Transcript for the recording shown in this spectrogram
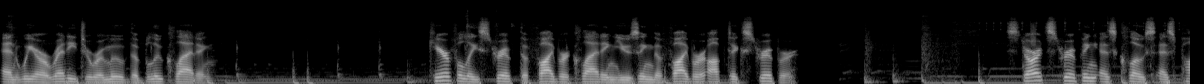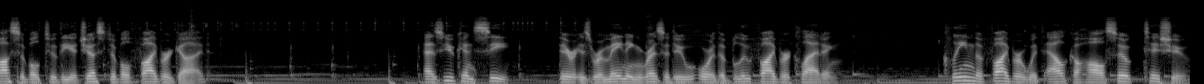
and we are ready to remove the blue cladding. Carefully strip the fiber cladding using the fiber optic stripper. Start stripping as close as possible to the adjustable fiber guide. As you can see, there is remaining residue or the blue fiber cladding. Clean the fiber with alcohol-soaked tissue.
